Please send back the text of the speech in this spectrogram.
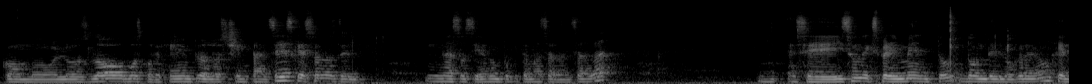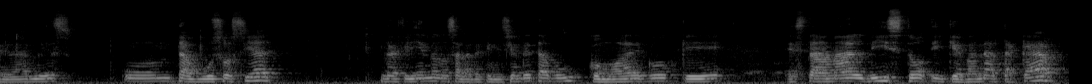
como los lobos, por ejemplo, los chimpancés, que son los de una sociedad un poquito más avanzada, se hizo un experimento donde lograron generarles un tabú social, refiriéndonos a la definición de tabú como algo que está mal visto y que van a atacar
